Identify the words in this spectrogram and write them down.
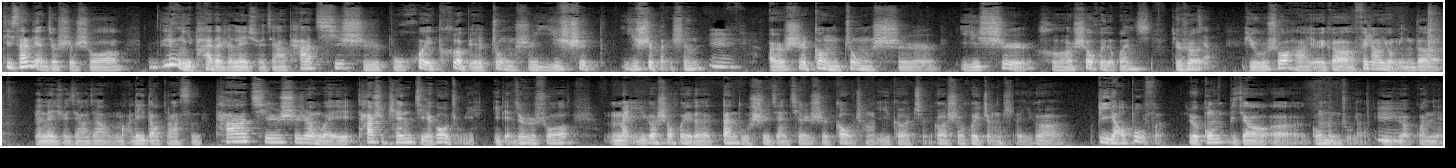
第三点就是说，另一派的人类学家，他其实不会特别重视仪式仪式本身，嗯，而是更重视仪式和社会的关系。就是说，比如说哈，有一个非常有名的人类学家叫玛丽·道格拉斯，他其实是认为他是偏结构主义一点，就是说每一个社会的单独事件其实是构成一个整个社会整体的一个必要部分。就是功比较呃功能主的一个观念，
